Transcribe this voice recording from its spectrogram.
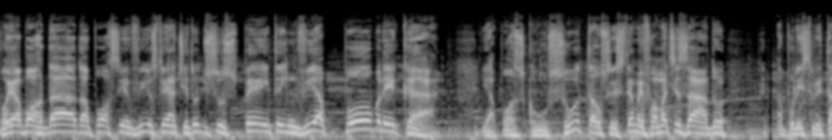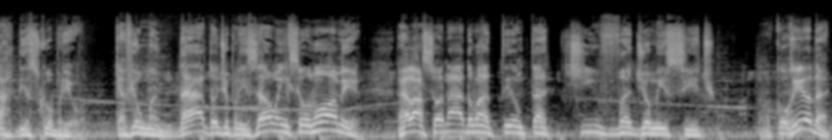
foi abordado após ser visto em atitude suspeita em via pública. E após consulta ao sistema informatizado, a Polícia Militar descobriu que havia um mandado de prisão em seu nome, relacionado a uma tentativa de homicídio, ocorrida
